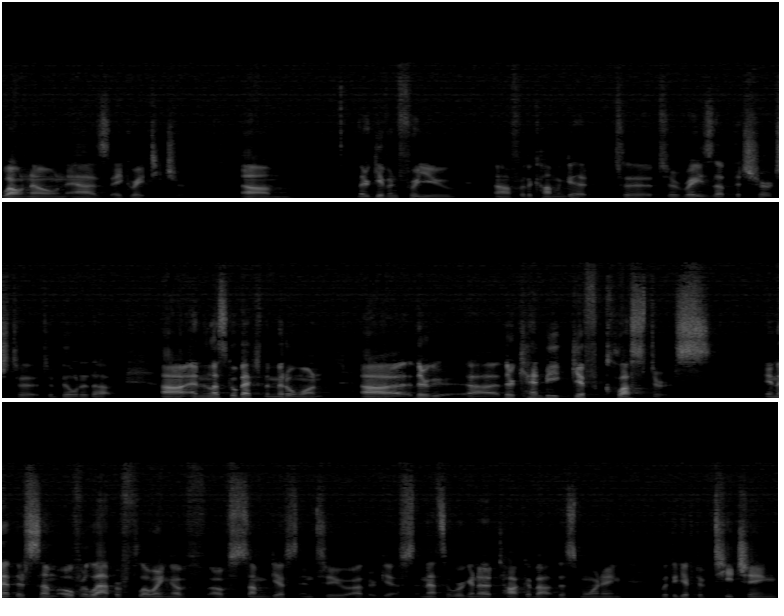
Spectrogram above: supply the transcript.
well known as a great teacher. Um, they're given for you uh, for the common good to to raise up the church to to build it up. Uh, and let's go back to the middle one. Uh, there, uh, there can be gift clusters in that there's some overlap or flowing of, of some gifts into other gifts. And that's what we're going to talk about this morning with the gift of teaching,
